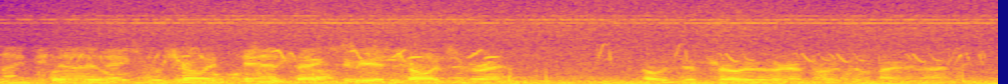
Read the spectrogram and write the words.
99, Charlie 10, taxi via Charlie to the ramp. Oh, Jim Charlie, going to post 99.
